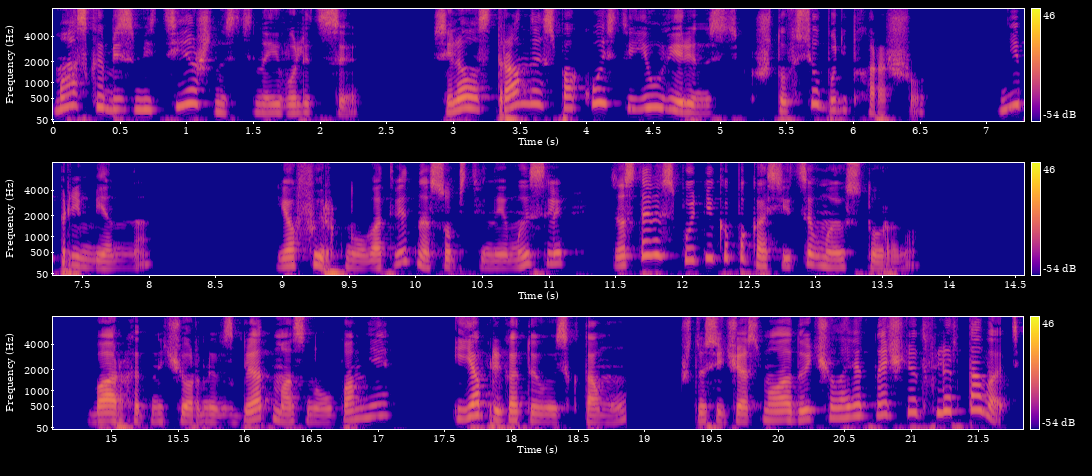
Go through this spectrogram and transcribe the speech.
Маска безмятежности на его лице вселяла странное спокойствие и уверенность, что все будет хорошо. Непременно. Я фыркнул в ответ на собственные мысли, заставив спутника покоситься в мою сторону. Бархатный черный взгляд мазнул по мне, и я приготовилась к тому, что сейчас молодой человек начнет флиртовать,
